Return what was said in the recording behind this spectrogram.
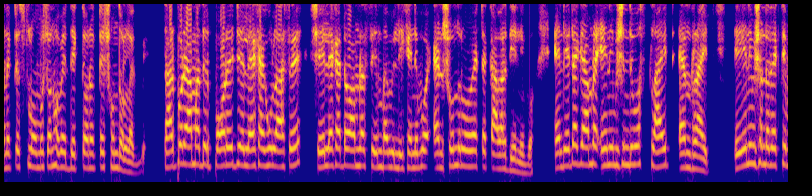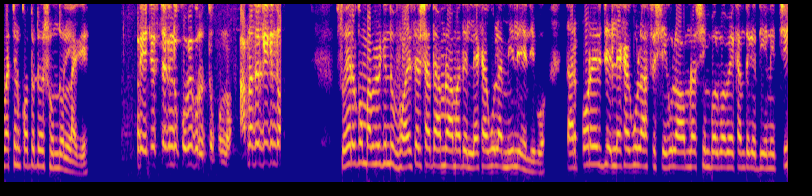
অনেকটা স্লো মোশন হবে, দেখতে অনেকটাই সুন্দর লাগবে। তারপরে আমাদের পরে যে লেখাগুলো আছে সেই লেখাটাও আমরা সেম ভাবে লিখে নিব অ্যান্ড সুন্দরভাবে একটা কালার দিয়ে নিব। অ্যান্ড এটাকে আমরা অ্যানিমেশন দিব স্লাইড অ্যান্ড রাইট এই অ্যানিমেশনটা দেখতে পাচ্ছেন কতটা সুন্দর লাগে। এই কিন্তু খুবই গুরুত্বপূর্ণ। আপনাদেরকে কিন্তু সো এরকম ভাবে কিন্তু ভয়েসের সাথে আমরা আমাদের লেখাগুলো মিলিয়ে নিব। তারপরের যে লেখাগুলো আছে সেগুলো আমরা সিম্পল ভাবে এখান থেকে দিয়ে নিচ্ছি।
